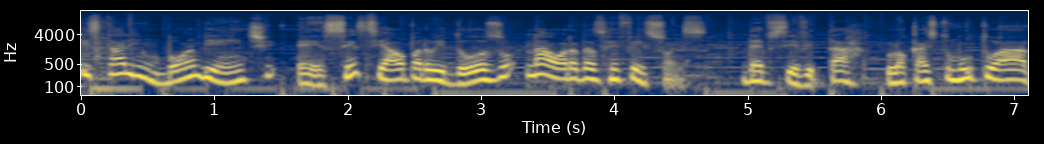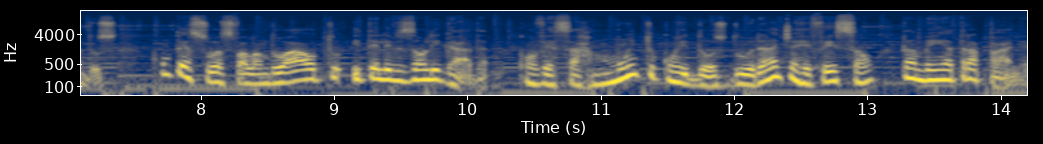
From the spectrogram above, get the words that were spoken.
Estar em um bom ambiente é essencial para o idoso na hora das refeições. Deve-se evitar locais tumultuados, com pessoas falando alto e televisão ligada. Conversar muito com o idoso durante a refeição também atrapalha.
